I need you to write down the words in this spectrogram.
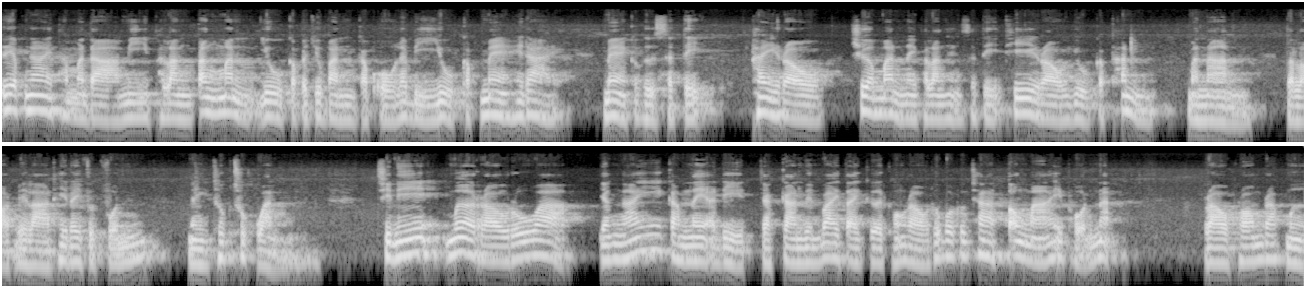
เรียบง่ายธรรมดามีพลังตั้งมั่น อยู่กับปัจจุบันกับโอและบีอยู่กับแม่ให้ได้ แม่ก็คือสติ ให้เราเชื่อมั่นในพลังแห่งสติที่เราอยู่กับท่าน มานานตลอดเวลาที่ได้ฝึกฝนในทุกๆวัน ทีนี้เมื่อเรารู้ว่ายังไงกรรมในอดีตจากการเวียนว่ายตายเกิดของเราทุกภพทุกชาติต้องมาให้ผลน่ะเราพร้อมรับมือ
